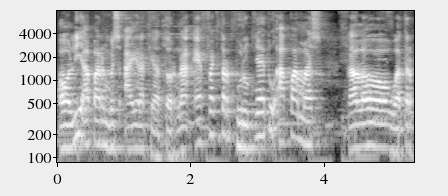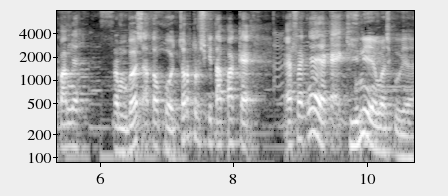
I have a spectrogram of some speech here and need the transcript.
oli apa rembes air radiator. Nah efek terburuknya itu apa mas? Kalau water pumpnya rembes atau bocor terus kita pakai efeknya ya kayak gini ya masku ya.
